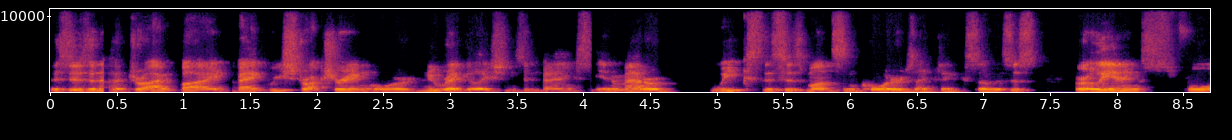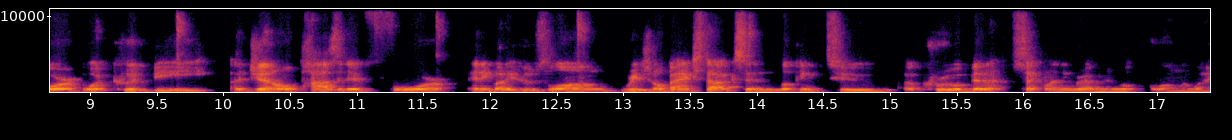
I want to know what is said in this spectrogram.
this isn't a drive by bank restructuring or new regulations in banks in a matter of weeks. This is months and quarters, I think. So this is early innings for what could be a general positive for anybody who's long regional bank stocks and looking to accrue a bit of sec lending revenue along the way.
